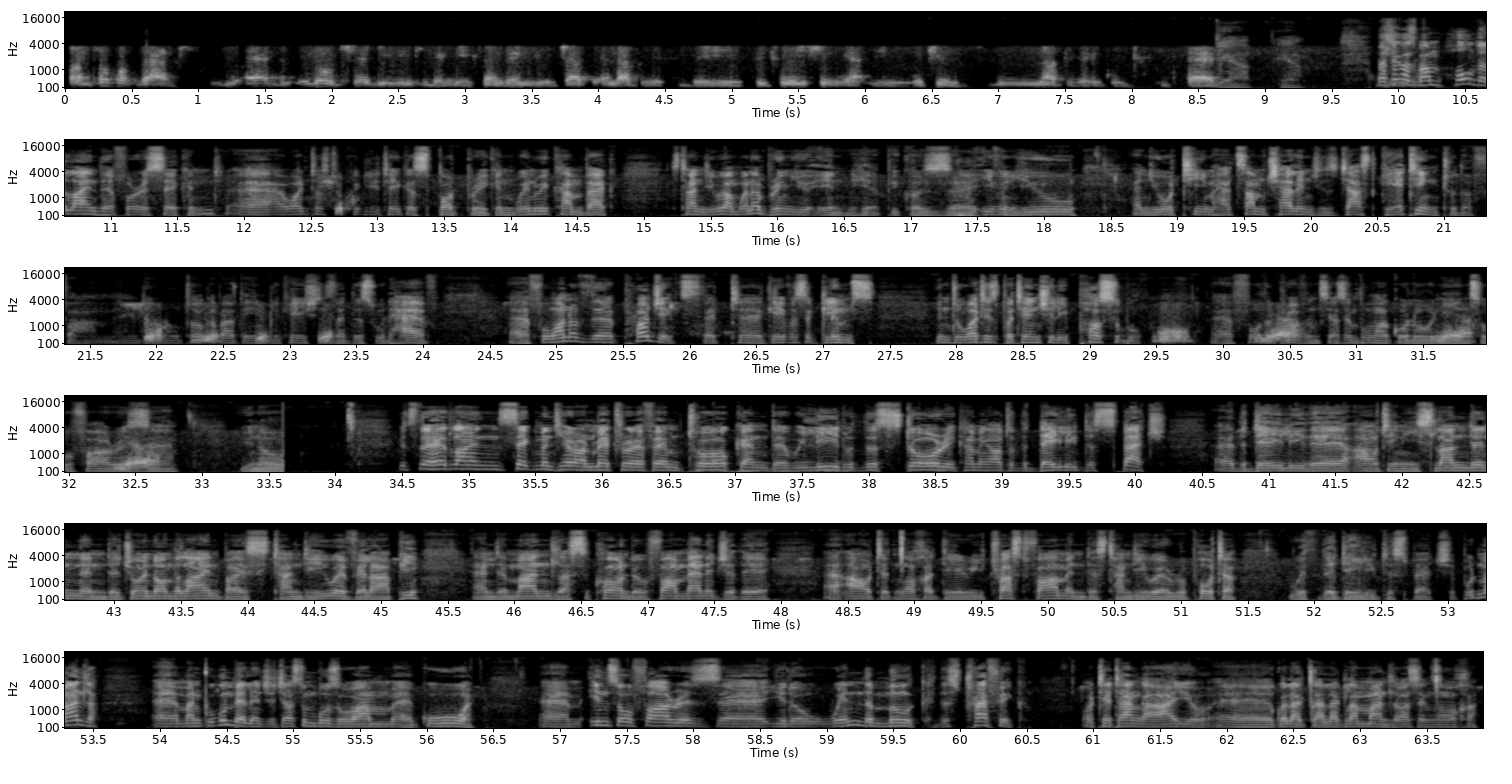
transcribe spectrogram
On top of that, you add load shedding into the mix, and then you just end up with the situation here in, which is not very good. It's bad. Yeah, yeah. Bahlekazi Bam, hold the line there for a second. Uh, I want us to quickly take a spot break. And when we come back, Standiwe, I'm going to bring you in here because uh, even you and your team had some challenges just getting to the farm. And uh, we'll talk about the implications that this would have uh, for one of the projects that uh, gave us a glimpse into what is potentially possible mm. uh, for the yeah. province, Yasempumalanga Koloni, yeah. insofar as, yeah. you know, it's the headline segment here on Metro FM Talk, and uh, we lead with this story coming out of the Daily Dispatch. Uh, the Daily there out in East London, and uh, joined on the line by Standiwe Velaphi and uh, Mandla Sikhondo, farm manager there uh, out at Ncora Dairy Trust Farm, and uh, Standiwe, reporter with the Daily Dispatch. But Mandla, uh, mankukumbele nje just umbuzo wam uh, kuwe. Um, insofar as, uh, you know, when the milk, this traffic, othetha ngayo uh, kwela cala mandla wasencocha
